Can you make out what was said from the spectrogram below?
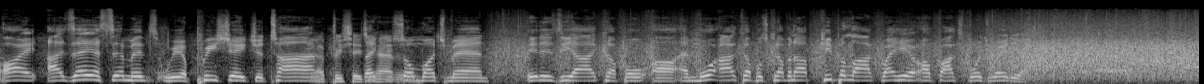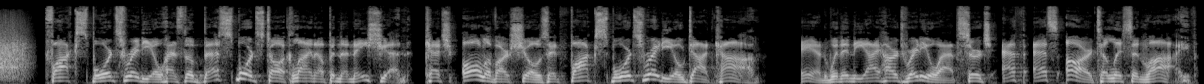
All right, Isaiah Simmons, we appreciate your time. I appreciate you Thank you so me. much, man. It is the Odd Couple, uh, and more Odd Couples coming up. Keep it locked right here on Fox Sports Radio. Fox Sports Radio has the best sports talk lineup in the nation. Catch all of our shows at foxsportsradio.com. And within the iHeartRadio app, search FSR to listen live.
